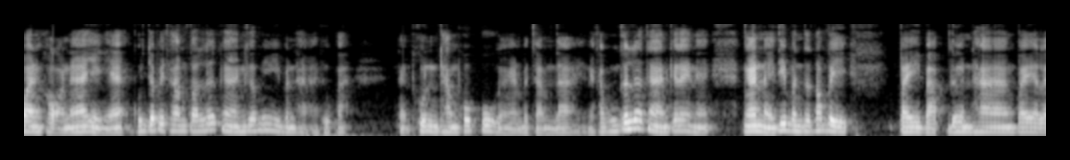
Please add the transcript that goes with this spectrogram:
วันขอหน้าอย่างเงี้ย คุณจะไปทำตอนเลิกงานก็ไม่มีปัญหาถูกปะคุณทำควบคู่กับงานประจำได้นะครับ คุณก็เลือกงานก็ได้นะ งานไหนที่มันจะต้องไปไปแบบเดินทางไปอะไร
